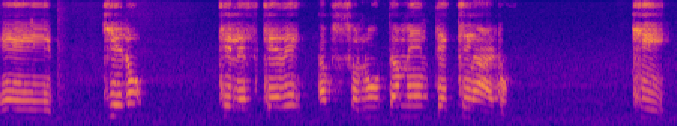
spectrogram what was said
Eh, quiero que les quede absolutamente claro que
